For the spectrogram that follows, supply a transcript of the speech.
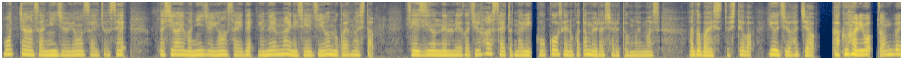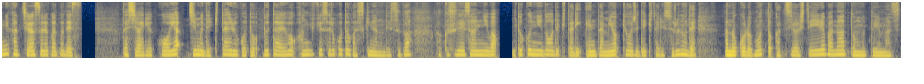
もっちゃんさん24歳女性。私は今24歳で4年前に成人を迎えました。成人の年齢が18歳となり、高校生の方もいらっしゃると思います。アドバイスとしては、U18 は学割を存分に活用することです。私は旅行やジムで鍛えること、舞台を感激することが好きなのですが、学生さんにはお得に移動できたり、エンタメを享受できたりするので、あの頃もっと活用していればなと思っています。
